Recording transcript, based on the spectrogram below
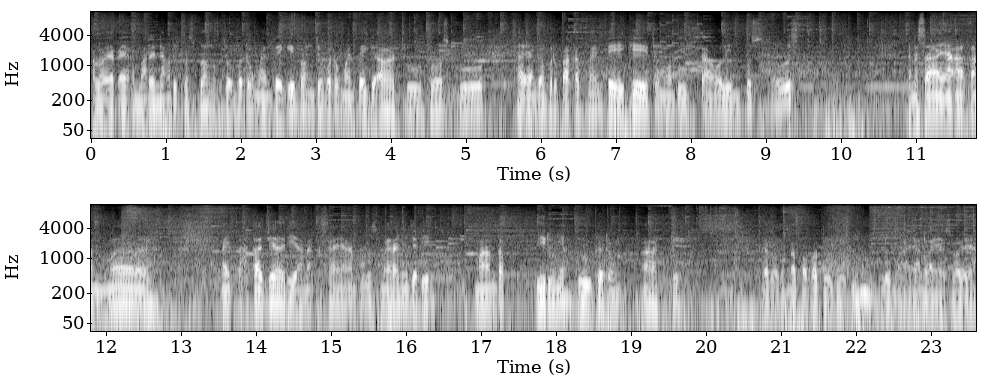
Kalau ya kayak kemarin yang request bang coba dong main PG bang coba dong main PG aduh bosku saya nggak berbakat main PG cuma bisa Olympus terus karena saya akan naik tahta jadi anak kesayangan. Us merahnya jadi mantap. Birunya juga dong. Aduh. Nggak apa-apa nggak apa-apa tujuh. Hmm, lumayan lah ya sore ya.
